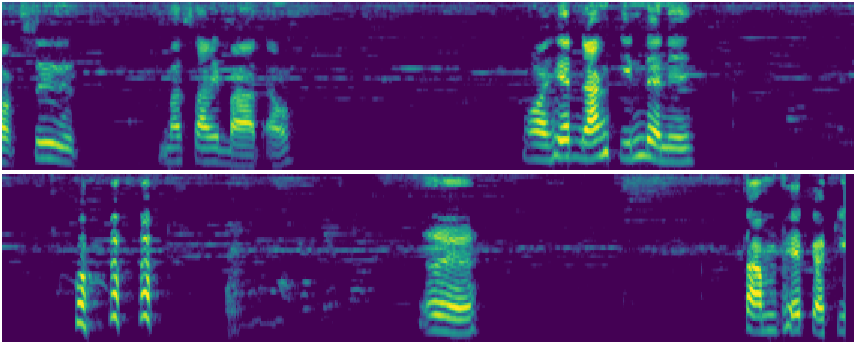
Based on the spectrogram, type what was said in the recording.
ดอกซื้อมาใส่บาทเอาว่าเฮ็ดหยังกินเดี๋ยวนี้ เออตำเผ็ดก็กิน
